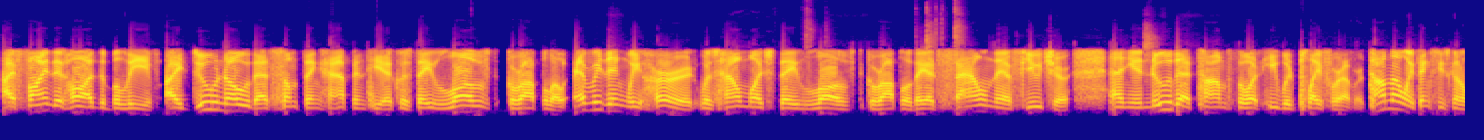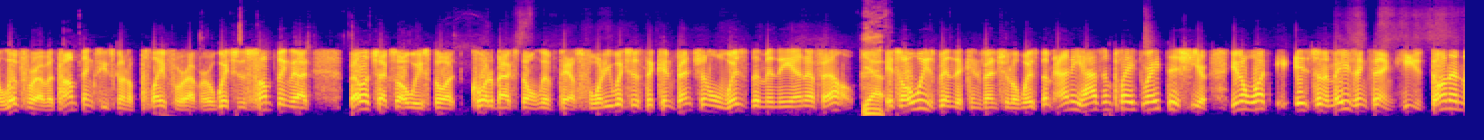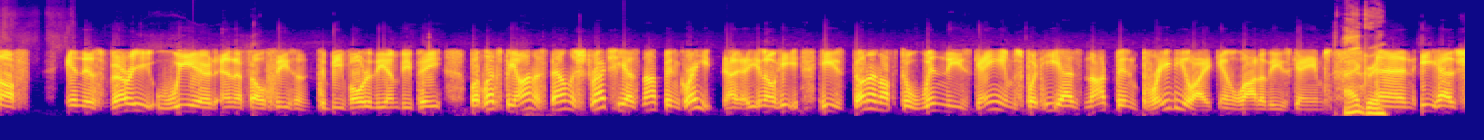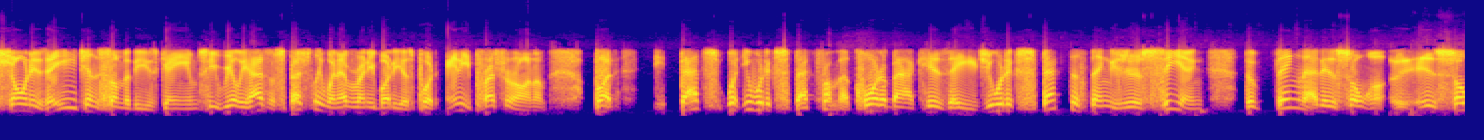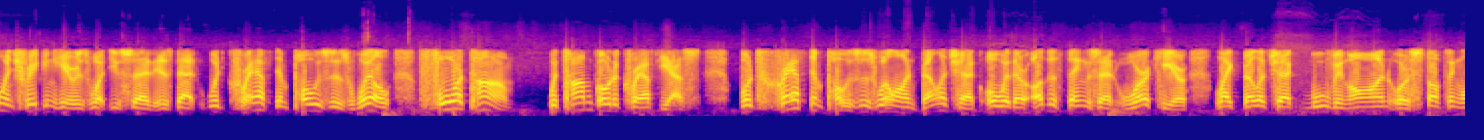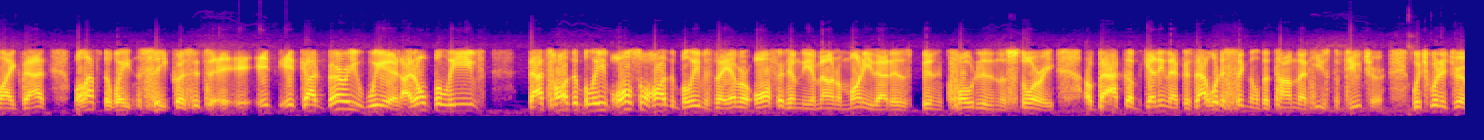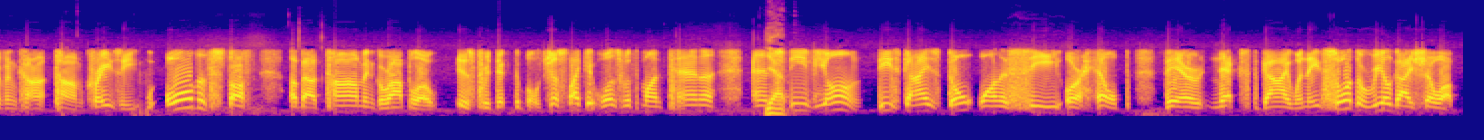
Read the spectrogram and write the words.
I find it hard to believe. I do know that something happened here because they loved Garoppolo. Everything we heard was how much they loved Garoppolo. They had found their future, and you knew that Tom thought he would play forever. Tom not only thinks he's going to live forever, Tom thinks he's going to play forever, which is something that Belichick's always thought quarterbacks don't live past 40, which is the conventional wisdom in the NFL. Yeah. It's always been the conventional wisdom, and he hasn't played great this year. You know what? It's an amazing thing. He's done enough in this very weird NFL season to be voted the MVP. But let's be honest, down the stretch, he has not been great. Uh, you know, he he's done enough to win these games, but he has not been Brady like in a lot of these games. I agree. And he has shown his age in some of these games. He really has, especially whenever anybody has put any pressure on him. But that's what you would expect from a quarterback his age. You would expect the things you're seeing. The thing that is so uh, is so intriguing here is what you said is that would Kraft impose his will for Tom? Would Tom go to Kraft? Yes. Would Kraft impose his will on Belichick, or were there other things at work here, like Belichick moving on or something like that? We'll have to wait and see because it's it, it, it got very weird. I don't believe that's hard to believe. Also hard to believe is they ever offered him the amount of money that has been quoted in the story, a backup getting that, because that would have signaled to Tom that he's the future, which would have driven Tom crazy. All the stuff about Tom and Garoppolo is predictable, just like it was with Montana and yep. Steve Young. These guys don't want to see or help their next guy. When they saw the real guy show up,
